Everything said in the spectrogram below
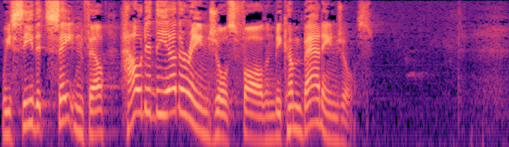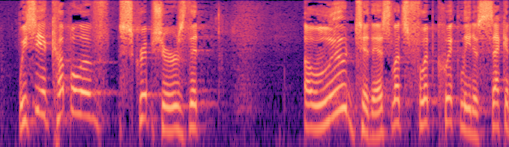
we see that Satan fell. How did the other angels fall and become bad angels? We see a couple of scriptures that allude to this, let's flip quickly to 2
